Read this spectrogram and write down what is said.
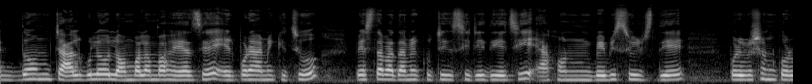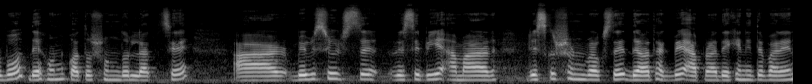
একদম চালগুলো লম্বা লম্বা হয়ে আছে। এরপরে আমি কিছু পেস্তা বাদামের কুচি ছিটিয়ে দিয়েছি। এখন বেবি সুইটস দিয়ে পরিবেশন করব। দেখুন কত সুন্দর লাগছে। আর বেবি সুইটস রেসিপি আমার ডিসক্রিপশন বক্সে দেওয়া থাকবে। আপনারা দেখে নিতে পারেন।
